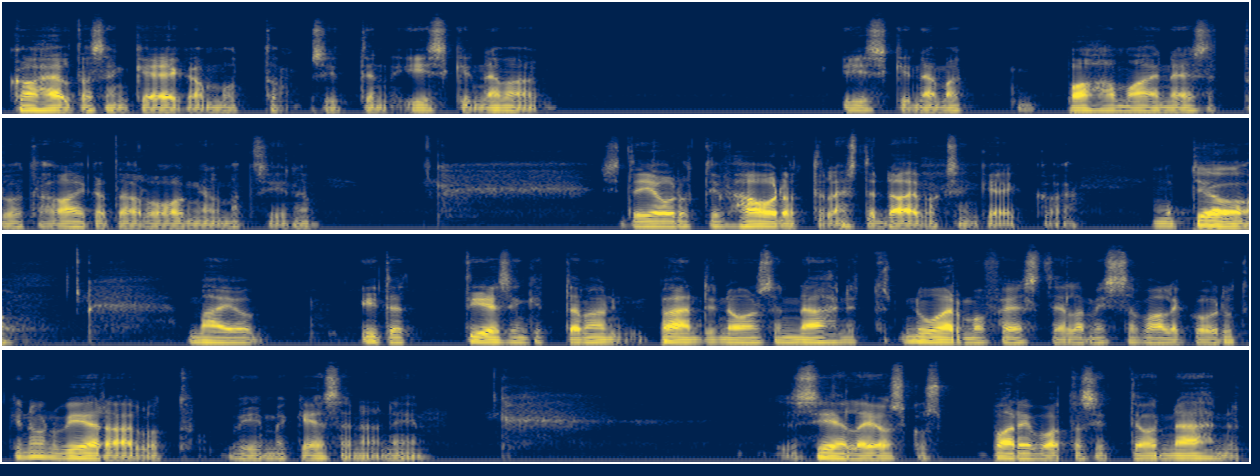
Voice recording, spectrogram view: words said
kahdelta sen keikan, mutta sitten iski nämä, iski nämä pahamaineiset tuota aikatauluongelmat siinä. Sitten jouduttiin vähän odottelemaan sitä Daivaksen keikkaa. Mutta joo. Mä jo itse tiesinkin tämän bändin, on sen nähnyt Nuermo-festeillä, missä valikoidutkin on vierailut viime kesänä, niin siellä joskus pari vuotta sitten on nähnyt,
